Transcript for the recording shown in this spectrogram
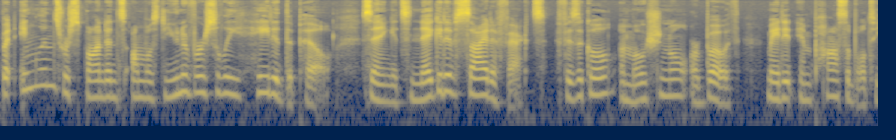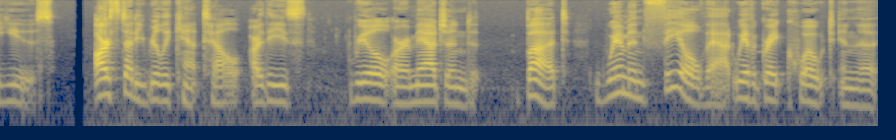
But England's respondents almost universally hated the pill, saying its negative side effects, physical, emotional, or both, made it impossible to use. Our study really can't tell are these real or imagined, but women feel that. We have a great quote in the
